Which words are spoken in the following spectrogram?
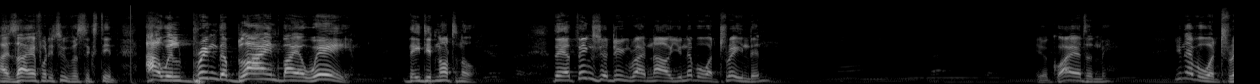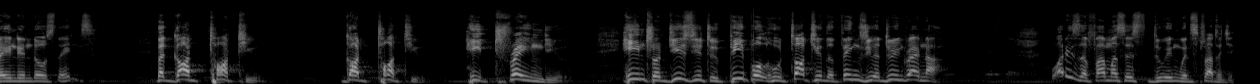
Isaiah 42, verse 16. I will bring the blind by a way they did not know. There are things you're doing right now you never were trained in. You're me. You never were trained in those things. But God taught you. God taught you. He trained you. He introduced you to people who taught you the things you are doing right now. What is a pharmacist doing with strategy?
